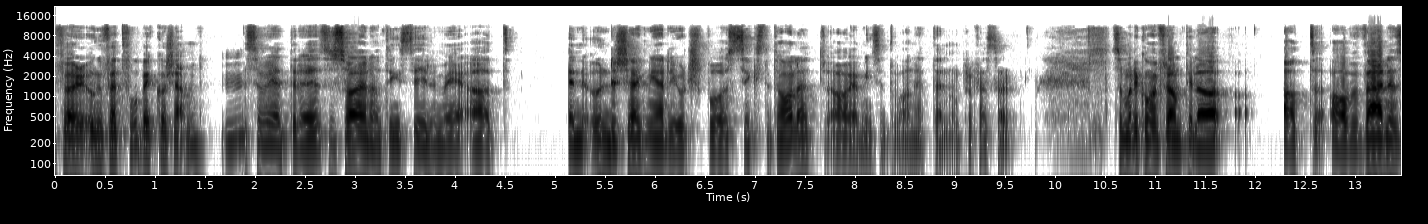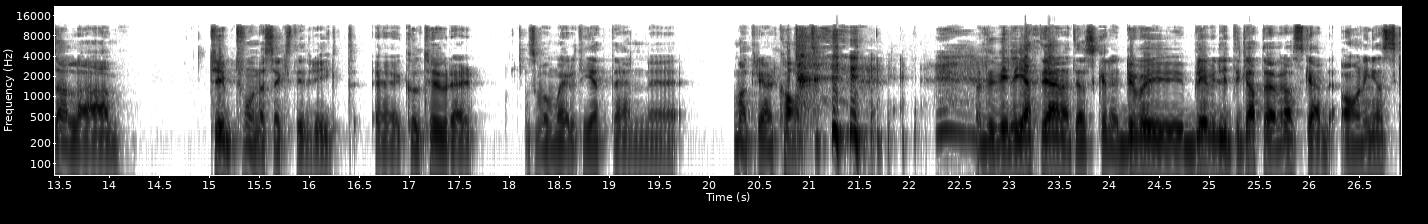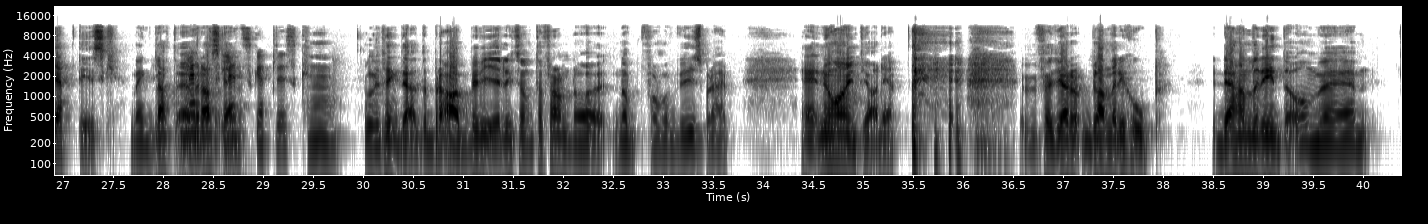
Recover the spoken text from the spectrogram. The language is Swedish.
för ungefär två veckor sedan så, vet det, så sa jag någonting i stil med att en undersökning hade gjorts på 60-talet. Ja, jag minns inte vad han hette, någon professor. Som hade kommit fram till att, att av världens alla typ 260 drygt eh, kulturer så var majoriteten eh, matriarkat. Och du ville jättegärna att jag skulle, du var ju, blev ju lite glatt överraskad, aningen skeptisk, men glatt Lätt, överraskad. lätt skeptisk. Mm. Och vi tänkte att bra, bevis, liksom, ta fram då, någon form av bevis på det här. Eh, nu har inte jag det. För att jag blandade ihop. Det handlade inte om eh,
